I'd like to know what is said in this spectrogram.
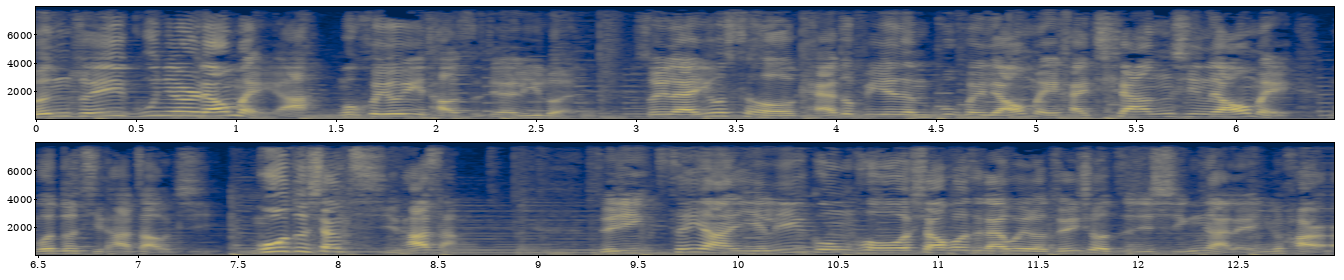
论追姑娘撩妹啊，我可有一套自己的理论，所以呢，有时候看着别人不会撩妹还强行撩妹，我都替他着急，我都想替他上。最近，沈阳一理工科小伙子呢，为了追求自己心爱的女孩，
